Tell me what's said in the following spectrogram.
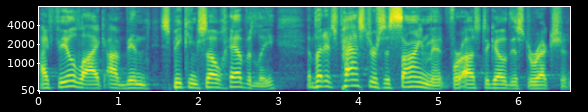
I feel like I've been speaking so heavily but it's pastor's assignment for us to go this direction.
